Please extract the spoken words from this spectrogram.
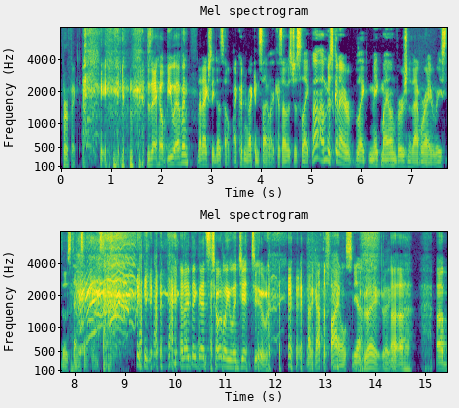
Perfect. Does that help you, Evan? That actually does help. I couldn't reconcile it because I was just like, well, I'm just gonna like make my own version of that where I erase those ten seconds. and I think that's totally legit too. I've got the files. Yeah. Right, right. Uh, uh,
